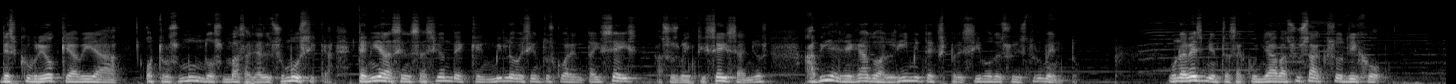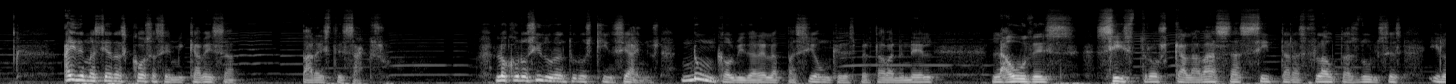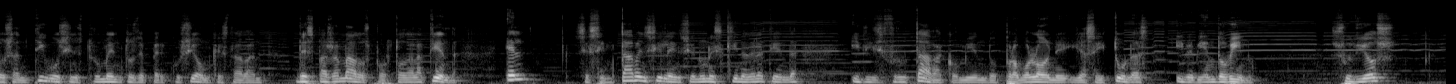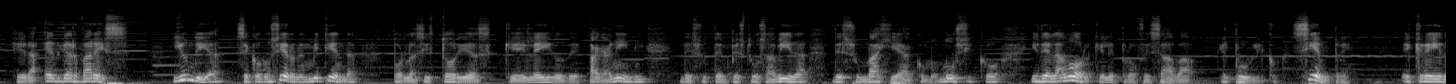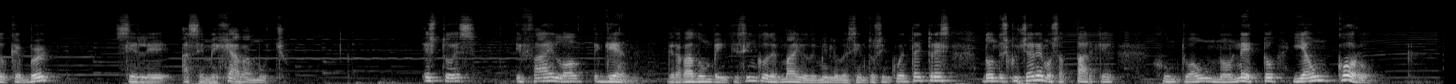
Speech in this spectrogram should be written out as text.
Descubrió que había otros mundos más allá de su música. Tenía la sensación de que en 1946, a sus 26 años, había llegado al límite expresivo de su instrumento. Una vez mientras acuñaba su saxo, dijo, hay demasiadas cosas en mi cabeza para este saxo. Lo conocí durante unos 15 años. Nunca olvidaré la pasión que despertaban en él laudes, sistros, calabazas, cítaras, flautas dulces y los antiguos instrumentos de percusión que estaban desparramados por toda la tienda. Él se sentaba en silencio en una esquina de la tienda y disfrutaba comiendo provolone y aceitunas y bebiendo vino. Su dios era Edgar Varese, y un día se conocieron en mi tienda por las historias que he leído de Paganini, de su tempestuosa vida, de su magia como músico y del amor que le profesaba el público. Siempre he creído que Bird se le asemejaba mucho. Esto es If I Love Again, grabado un 25 de mayo de 1953, donde escucharemos a Parker junto a un noneto y a un coro,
